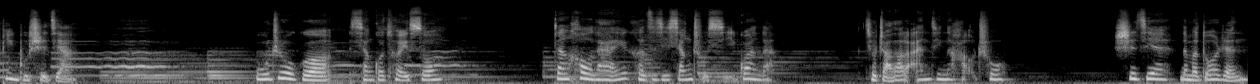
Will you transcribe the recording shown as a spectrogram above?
并不是家。无助过，想过退缩，但后来和自己相处习惯了，就找到了安静的好处。世界那么多人，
